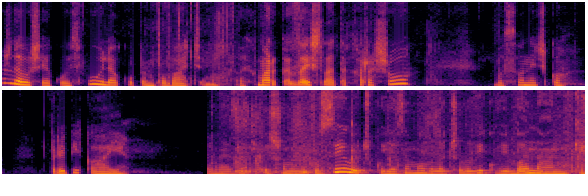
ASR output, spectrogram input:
Можливо, ще якогось вугля купимо, побачимо. Хмарка зайшла так хорошо, бо сонечко припікає. Привезли тільки що мені посилочку, я замовила чоловікові бананки.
